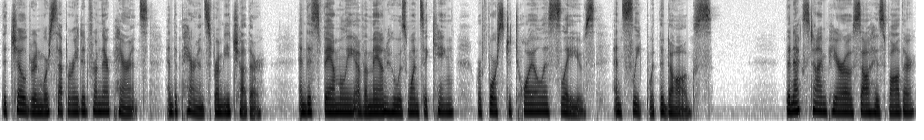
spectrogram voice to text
The children were separated from their parents, and the parents from each other, and this family of a man who was once a king were forced to toil as slaves and sleep with the dogs. The next time Pierrot saw his father,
